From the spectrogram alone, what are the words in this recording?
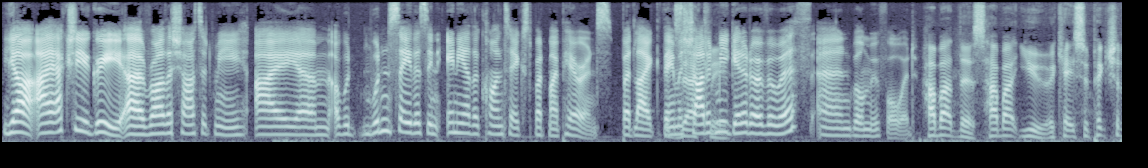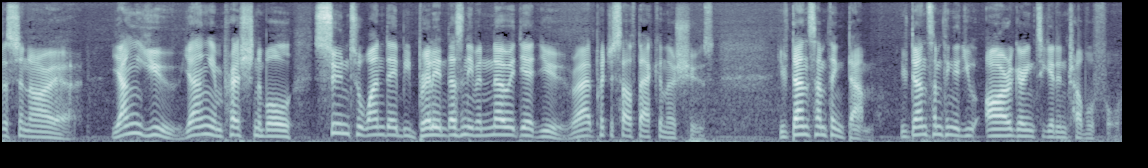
Yeah, I actually agree. Uh, rather shout at me. I um, I would wouldn't say this in any other context but my parents. But like they must shout at me, get it over with, and we'll move forward. How about this? How about you? Okay, so picture the scenario. Young you, young, impressionable, soon to one day be brilliant, doesn't even know it yet, you, right? Put yourself back in those shoes. You've done something dumb. You've done something that you are going to get in trouble for.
